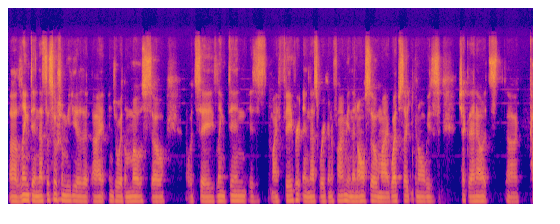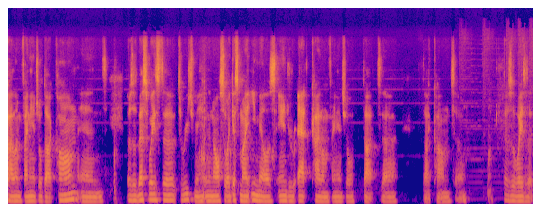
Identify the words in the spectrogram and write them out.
uh, LinkedIn. That's the social media that I enjoy the most. So I would say LinkedIn is my favorite, and that's where you're going to find me. And then also my website, you can always check that out. It's uh, kylumfinancial.com, and those are the best ways to, to reach me. And then also, I guess my email is andrew at kylumfinancial.com. Uh, so those are the ways that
